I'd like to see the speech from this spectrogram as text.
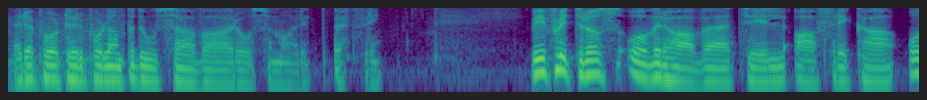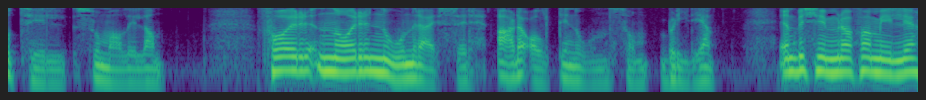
Reporter på Lampedusa var Åse-Marit Befring. Vi flytter oss over havet til Afrika og til Somaliland. For når noen reiser, er det alltid noen som blir igjen. En bekymra familie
